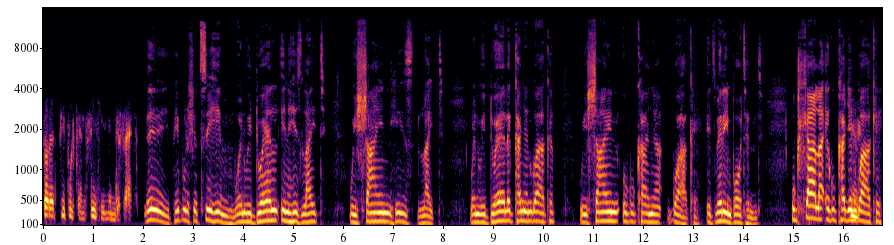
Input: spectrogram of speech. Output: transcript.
so that people can see Him in this light. Hey, people should see him. When we dwell in his light, we shine his light. When we dwell ekukhanyeni kwakhe, we shine ukukhanya kwakhe. It's very important. Ukuhlala ekukhanyeni kwakhe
